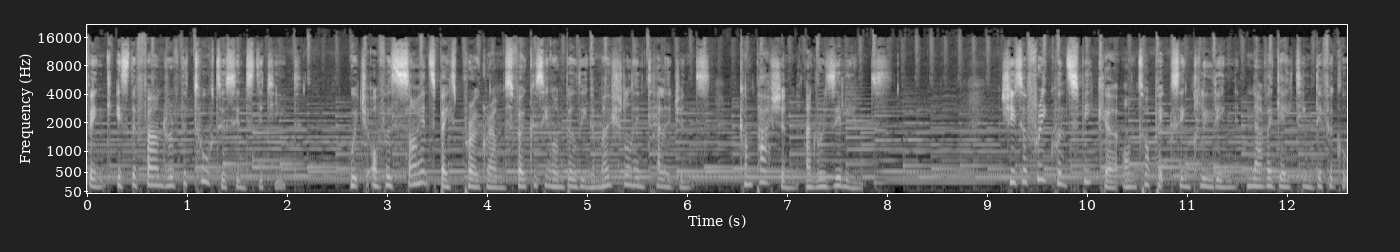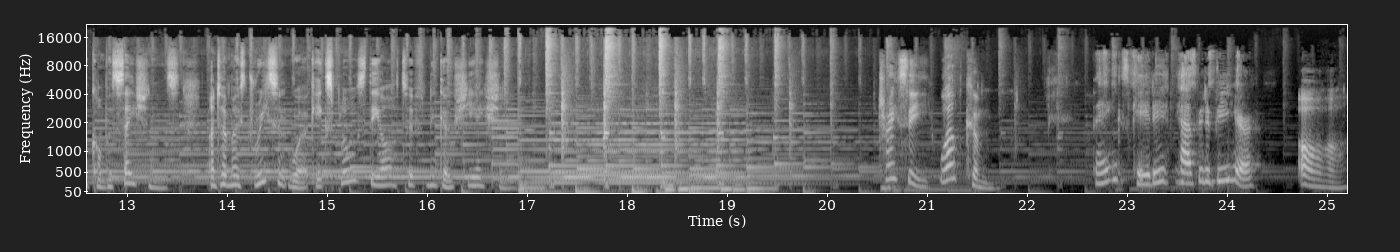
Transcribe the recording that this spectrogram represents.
Fink is the founder of the Tortoise Institute, which offers science based programs focusing on building emotional intelligence, compassion, and resilience. She's a frequent speaker on topics including navigating difficult conversations, and her most recent work explores the art of negotiation. Tracy, welcome. Thanks, Katie. Happy to be here. Oh,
